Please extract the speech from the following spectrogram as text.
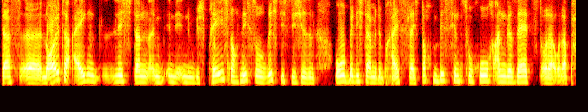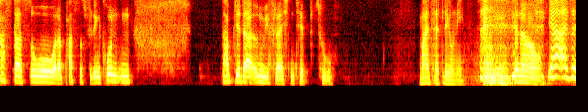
dass äh, Leute eigentlich dann in, in, in dem Gespräch noch nicht so richtig sicher sind, oh, bin ich da mit dem Preis vielleicht doch ein bisschen zu hoch angesetzt oder, oder passt das so oder passt das für den Kunden? Habt ihr da irgendwie vielleicht einen Tipp zu? Mindset, Leonie. genau. ja, also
